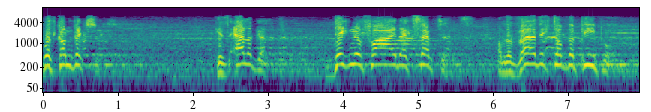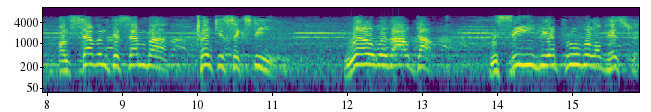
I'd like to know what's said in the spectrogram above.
with conviction. His elegant, dignified acceptance of the verdict of the people on 7th December 2016 will without doubt receive the approval of history,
